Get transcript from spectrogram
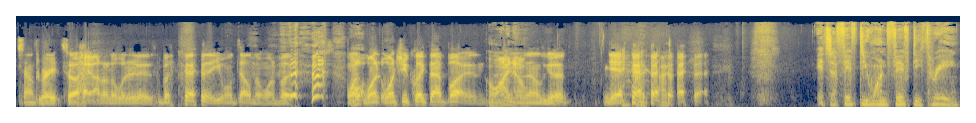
sounds great. So I, I don't know what it is, but you won't tell no one. But oh. once, once you click that button, oh, I know, sounds good. Yeah, I, I, it's a fifty-one fifty-three.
